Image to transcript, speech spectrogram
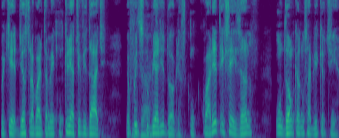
porque Deus trabalha também com criatividade. Eu fui Exato. descobrir ali, Douglas, com 46 anos, um dom que eu não sabia que eu tinha,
